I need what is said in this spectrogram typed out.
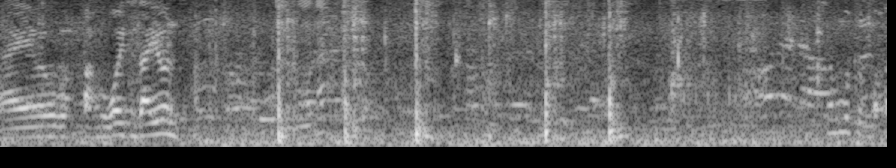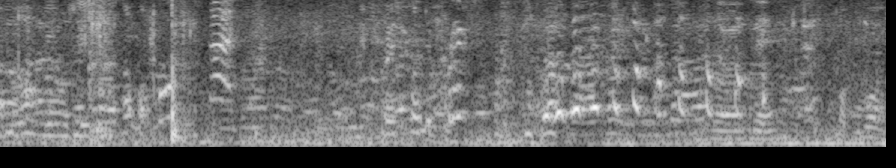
Ay, pangkuhay sa dayon. Saan mo ito? Baka naman, yung sito na ito. Bako. Depress to depress. Buk.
